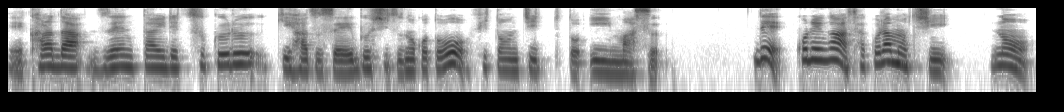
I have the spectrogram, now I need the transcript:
えー、体全体で作る揮発性物質のことをフィトンチッドと言います。で、これが桜餅の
